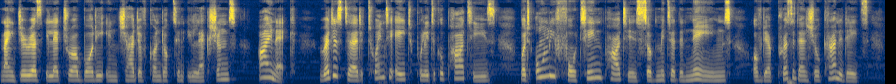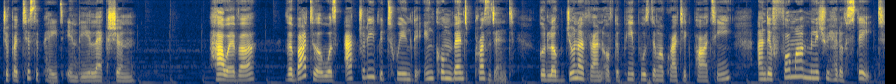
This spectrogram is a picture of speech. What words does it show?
Nigeria's electoral body in charge of conducting elections, INEC, registered 28 political parties, but only 14 parties submitted the names of their presidential candidates to participate in the election. However, the battle was actually between the incumbent president, Goodluck Jonathan of the People's Democratic Party, and a former military head of state,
